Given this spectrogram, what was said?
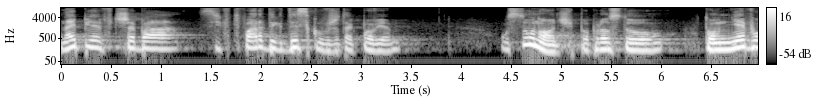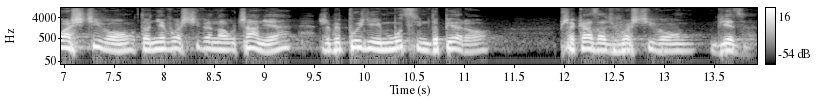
najpierw trzeba z ich twardych dysków, że tak powiem, usunąć po prostu tą niewłaściwą, to niewłaściwe nauczanie, żeby później móc im dopiero przekazać właściwą wiedzę.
